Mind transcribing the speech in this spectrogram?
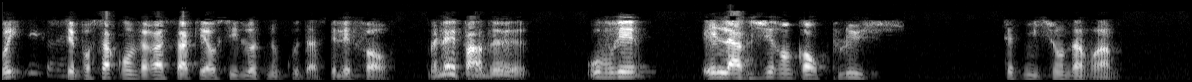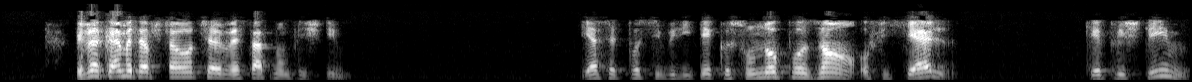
Oui, c'est pour ça qu'on verra ça qu'il y a aussi l'autre Nukuda, c'est l'effort. Mais là, il parle de ouvrir, élargir encore plus cette mission d'Abraham. Il y a cette possibilité que son opposant officiel, qui est Plishtim,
